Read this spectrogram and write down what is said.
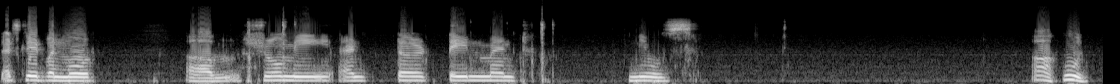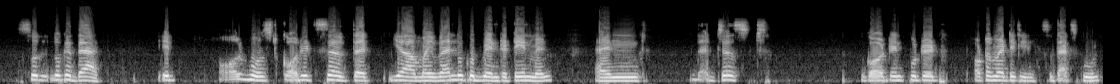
let's create one more. Um, show me entertainment news. Ah cool. So look at that almost called itself that yeah my value could be entertainment and that just got inputted automatically. So that's cool.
